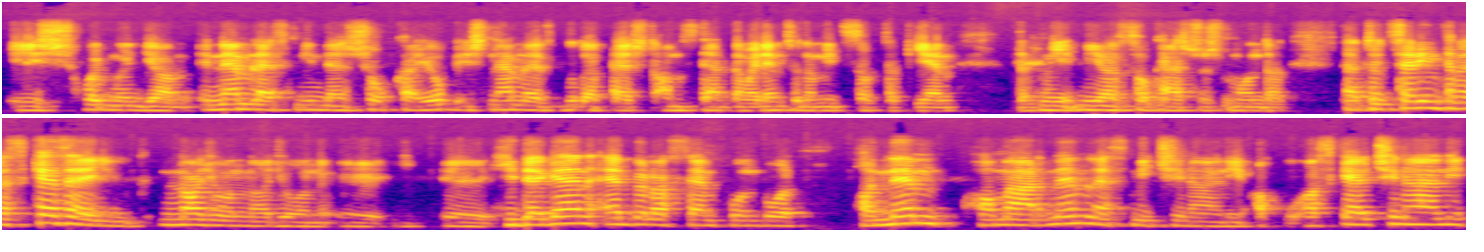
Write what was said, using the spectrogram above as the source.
és hogy mondjam, nem lesz minden sokkal jobb, és nem lesz Budapest, Amsterdam, vagy nem tudom, mit szoktak ilyen, tehát mi, mi a szokásos mondat. Tehát, hogy szerintem ezt kezeljük nagyon-nagyon hidegen ebből a szempontból, ha, nem, ha már nem lesz mit csinálni, akkor azt kell csinálni,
